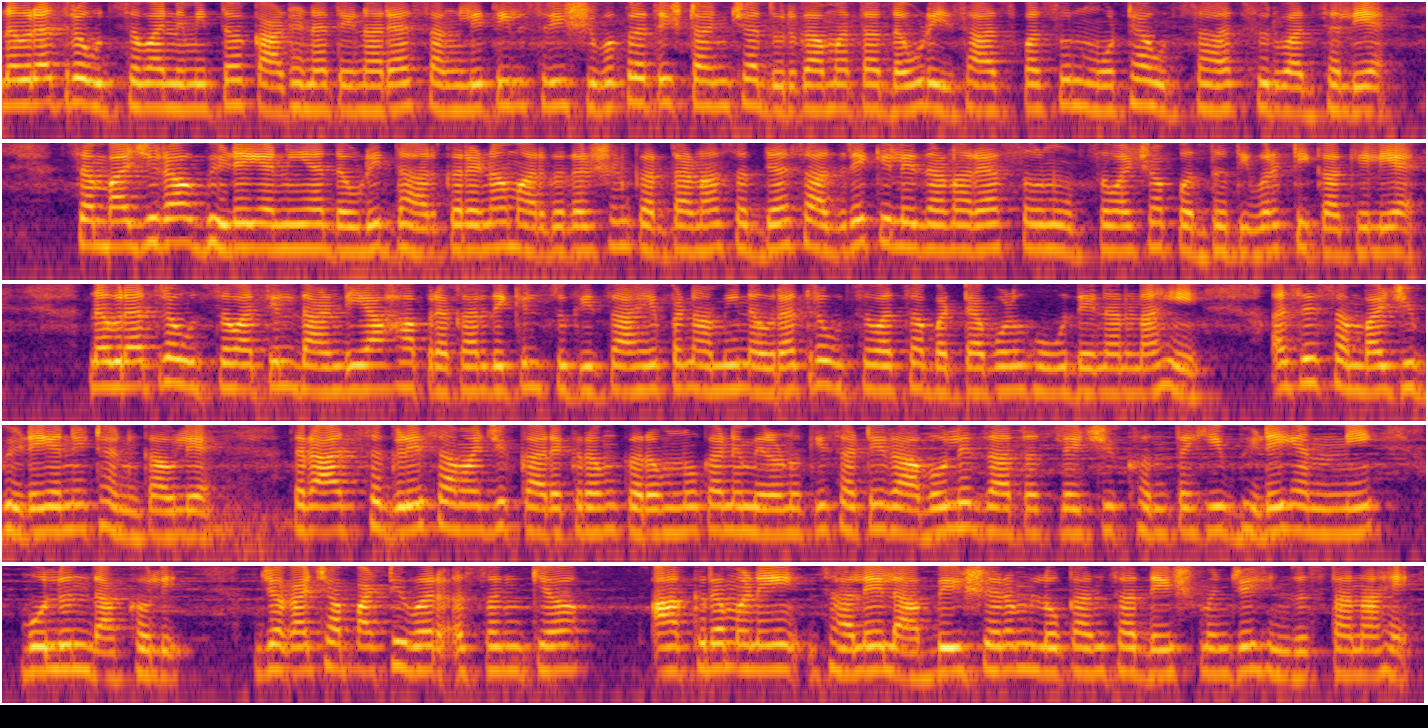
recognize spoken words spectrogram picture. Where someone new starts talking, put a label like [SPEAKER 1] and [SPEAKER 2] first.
[SPEAKER 1] नवरात्र उत्सवानिमित्त काढण्यात येणाऱ्या सांगलीतील श्री शिवप्रतिष्ठानच्या दुर्गामाता दौडीस आजपासून मोठ्या उत्साहात सुरुवात झाली आहे. संभाजीराव भिडे यांनी या दौडीत धारकऱ्यांना मार्गदर्शन करताना सध्या साजरे केले जाणाऱ्या सण उत्सवाच्या पद्धतीवर टीका केली आहे. नवरात्र उत्सवातील दांडिया हा प्रकार देखील चुकीचा आहे पण आम्ही नवरात्र उत्सवाचा बट्ट्याबोळ होऊ देणार नाही असे संभाजी भिडे यांनी ठणकावले आहे. तर आज सगळे सामाजिक कार्यक्रम करमणूक आणि मिरवणुकीसाठी राबवले जात असल्याची खंतही भिडे यांनी बोलून दाखवली. जगाच्या पाठीवर असंख्य आक्रमणे झालेला बेशरम लोकांचा देश म्हणजे हिंदुस्थान आहे.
